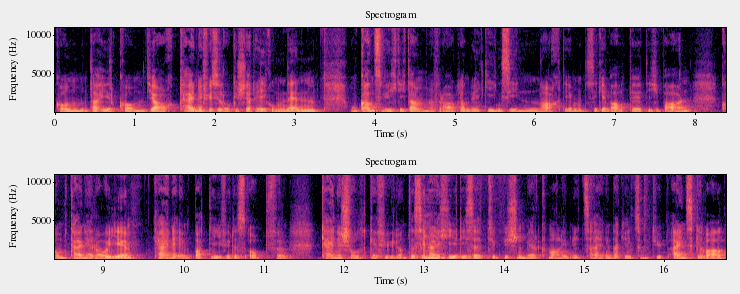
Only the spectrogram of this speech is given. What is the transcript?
kommen, daher kommen, die auch keine physiologische Erregung nennen. Und ganz wichtig, dann, man fragt, wie ging es ihnen, nachdem sie gewalttätig waren, kommt keine Reue, keine Empathie für das Opfer, keine Schuldgefühle. Und das sind eigentlich hier diese typischen Merkmale, die zeigen, da geht es um Typ 1 Gewalt.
